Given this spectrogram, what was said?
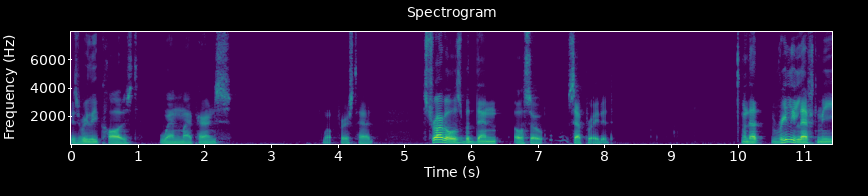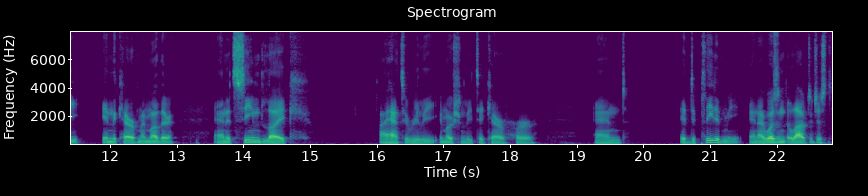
is really caused when my parents well, first had struggles, but then also separated. And that really left me in the care of my mother. And it seemed like I had to really emotionally take care of her. And it depleted me. And I wasn't allowed to just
